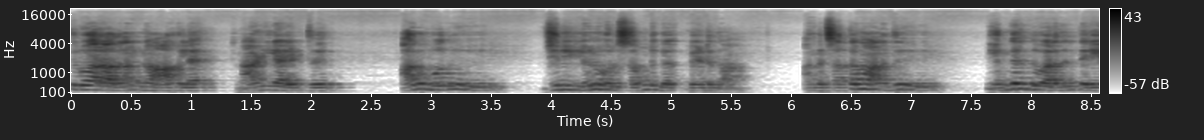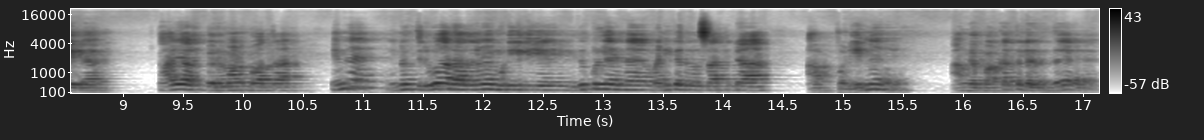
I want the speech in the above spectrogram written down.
திருவாராதனம் இன்னும் ஆகல. நாழி ஆயிடுத்து ஆகும்போது ஜில்லுன்னு ஒரு சவுண்டு கேட்டுதான். அந்த சத்தமானது எங்கிருந்து வர்றதுன்னு தெரியல. தாயார் பெருமானும் பார்த்தா என்ன? இன்னும் திருவாராதனமே முடியலையே. இதுக்குள்ள என்ன? மணிக்கதவை சாத்திட்டா? அப்படின்னு அங்க பக்கத்துல இருந்த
